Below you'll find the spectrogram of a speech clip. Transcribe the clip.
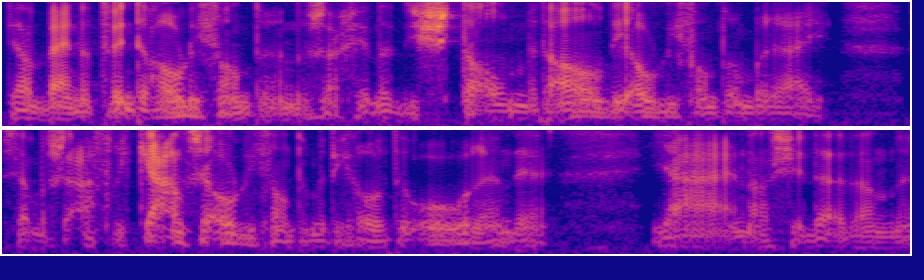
die had bijna twintig olifanten. En dan zag je dat die stal met al die olifanten op een rij. Zelfs Afrikaanse olifanten met die grote oren. En de, ja, en als je daar dan... Uh,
